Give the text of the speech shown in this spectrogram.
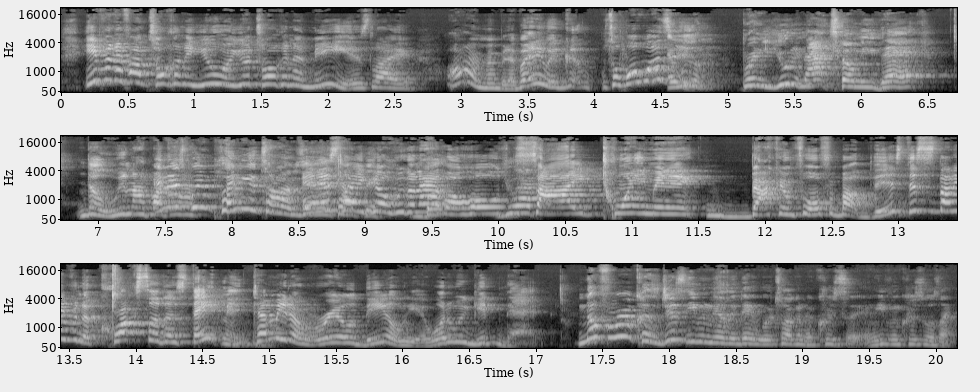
Even if I'm talking to you or you're talking to me, it's like, I don't remember that. But anyway, so what was and it? Brittany, you did not tell me that. no, we're not about And to there's have- been plenty of times. And it's like, yo, we're gonna have a whole side 20 minute back and forth about this. This is not even the crux of the statement. Tell me the real deal here. What are we getting at? No, for real, because just even the other day we were talking to Krista, and even Krista was like,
